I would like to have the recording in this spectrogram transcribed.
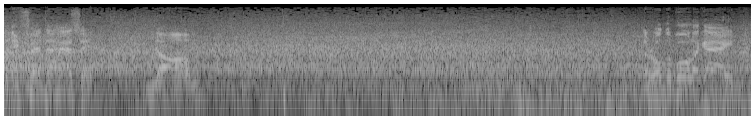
The defender has it. Lahm. They're on the ball again.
